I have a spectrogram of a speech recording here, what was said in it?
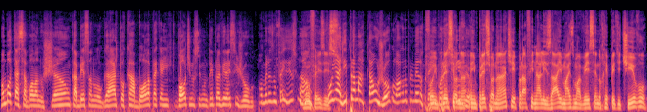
vamos botar essa bola no chão, cabeça no lugar, tocar a bola pra que a gente volte no segundo tempo pra virar esse jogo. O Palmeiras não fez isso, não. Não fez isso. Foi ali pra matar o jogo logo no primeiro tempo. Foi era impressiona incrível. impressionante. E para finalizar, e mais uma vez sendo repetitivo,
